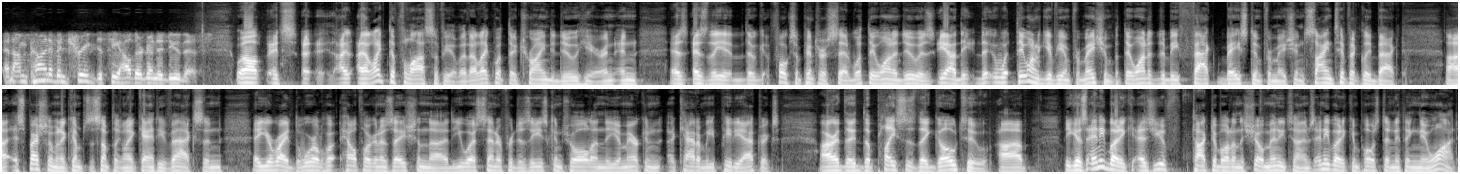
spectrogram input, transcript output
and I'm kind of intrigued to see how they're going to do this. Well, it's uh, I, I like the philosophy of it. I like what they're trying to do here, and and as as the the folks at Pinterest said, what they want to do is yeah, they they, they want to give you information, but they want it to be fact based based information, scientifically backed, uh, especially when it comes to something like anti vax. And uh, you're right, the World Health Organization, uh, the U.S. Center for Disease Control, and the American Academy of Pediatrics are the, the places they go to. Uh, because anybody, as you've talked about on the show many times, anybody can post anything they want.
